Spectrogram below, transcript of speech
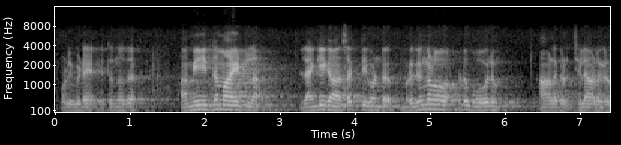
അപ്പോൾ ഇവിടെ എത്തുന്നത് അമിതമായിട്ടുള്ള ലൈംഗിക ആസക്തി കൊണ്ട് മൃഗങ്ങളോട് പോലും ആളുകൾ ചില ആളുകൾ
